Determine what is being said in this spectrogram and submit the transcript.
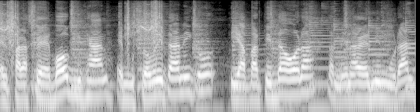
el Palacio de Buckingham, el Museo Británico y a partir de ahora también a ver mi mural.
